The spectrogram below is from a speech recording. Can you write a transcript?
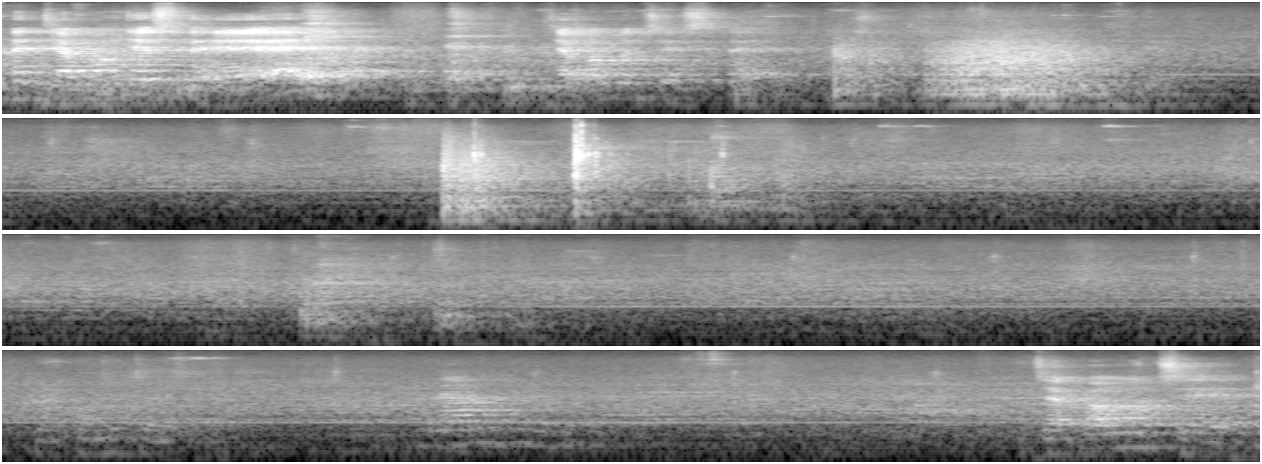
అంటే జపం చేస్తే జపము చేస్తే బ్రాహ్మణుడు జపము చేత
